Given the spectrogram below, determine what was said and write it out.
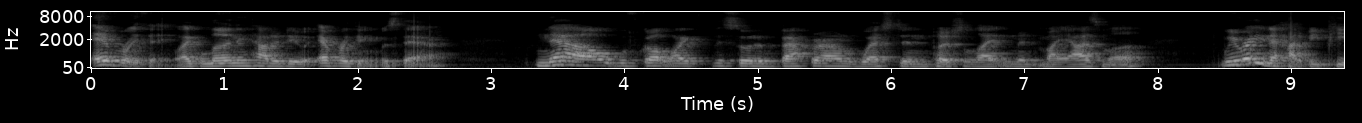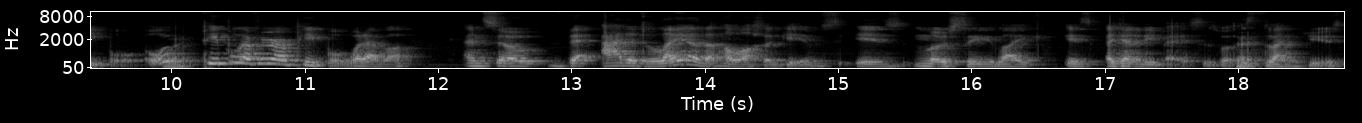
everything, like learning how to do everything, was there. Now we've got like this sort of background Western post Enlightenment miasma. We already know how to be people, or Right. people everywhere are people, whatever. And so the added layer that halacha gives is mostly like is identity based, is what is the language used.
